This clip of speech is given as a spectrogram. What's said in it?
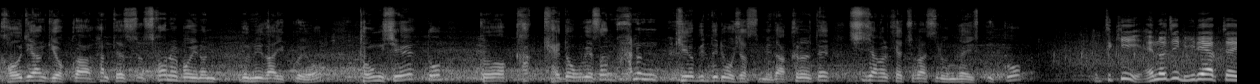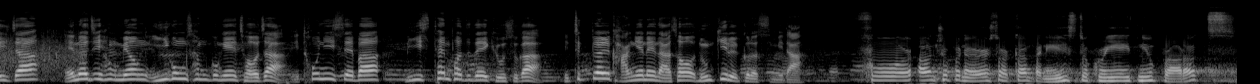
거대한 기업과 한테 선을 보이는 의미가 있고요. 동시에 또 그 각 개도국에서 많은 기업인들이 오셨습니다. 그럴 때 시장을 개척할 수 있는 의미가 있고 특히 에너지 미래학자이자 에너지 혁명 2030의 저자 토니 세바 미 스탠퍼드대 교수가 특별 강연에 나서 눈길을 끌었습니다. For entrepreneurs or companies to create new products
